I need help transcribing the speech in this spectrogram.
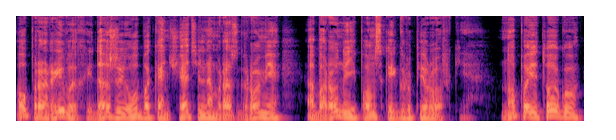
о прорывах и даже об окончательном разгроме обороны японской группировки. Но по итогу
